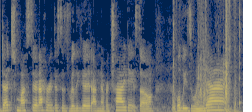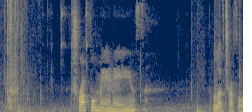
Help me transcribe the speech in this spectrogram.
Dutch mustard. I heard this is really good. I've never tried it, so we'll be doing that. Truffle mayonnaise. I love truffle.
